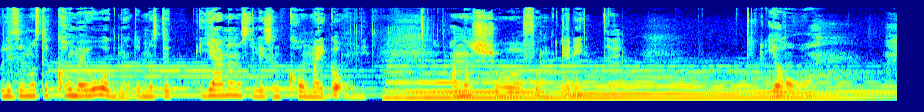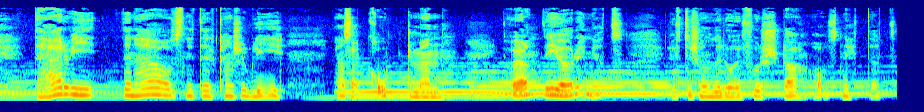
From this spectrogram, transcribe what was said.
Och liksom måste komma ihåg något. Måste, hjärnan måste liksom komma igång. Annars så funkar det inte. Ja, det här vi, den här avsnittet kanske blir ganska kort men ja, det gör inget. Eftersom det då är första avsnittet.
